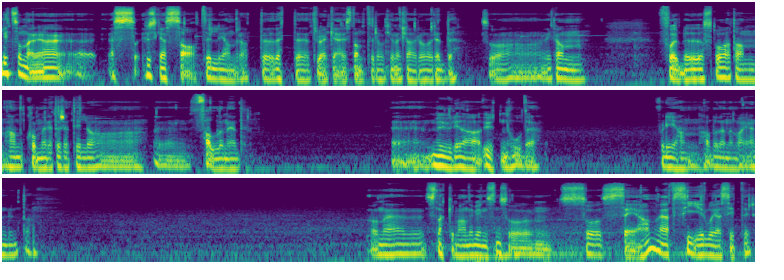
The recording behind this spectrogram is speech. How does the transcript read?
litt sånn der jeg, jeg husker jeg sa til de andre at dette tror jeg ikke jeg er i stand til å kunne klare å redde. Så vi kan forberede oss på at han, han kommer rett og slett til å uh, falle ned. mulig da uten hode, fordi han hadde denne vaieren rundt. da. Og når jeg snakker med han i begynnelsen, så, så ser jeg han, og jeg sier hvor jeg sitter.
